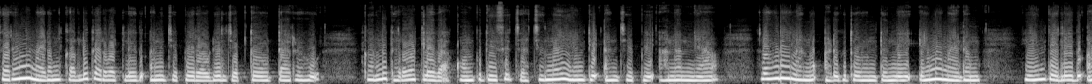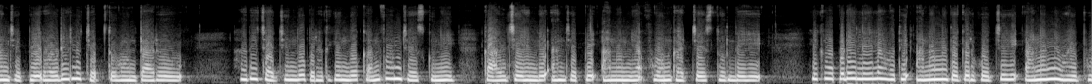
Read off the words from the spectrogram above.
సరేనా మేడం కళ్ళు తెరవట్లేదు అని చెప్పి రౌడీలు చెప్తూ ఉంటారు. కళ్ళు తెరవట్లేదా? కొంపు తీసి చచ్చిందా ఏంటి అని చెప్పి అనన్య రౌడీలను అడుగుతూ ఉంటుంది. ఏమో మేడం ఏం తెలియదు అని చెప్పి రౌడీలు చెప్తూ ఉంటారు. అది చచ్చిందో బ్రతికిందో కన్ఫర్మ్ చేసుకుని కాల్ చేయండి అని చెప్పి అనన్య ఫోన్ కట్ చేస్తుంది. ఇక అప్పుడే లీలావతి అనన్య దగ్గరకు వచ్చి అనన్య వైపు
